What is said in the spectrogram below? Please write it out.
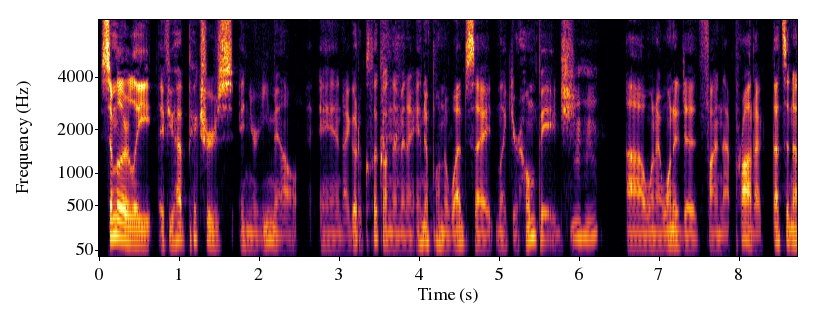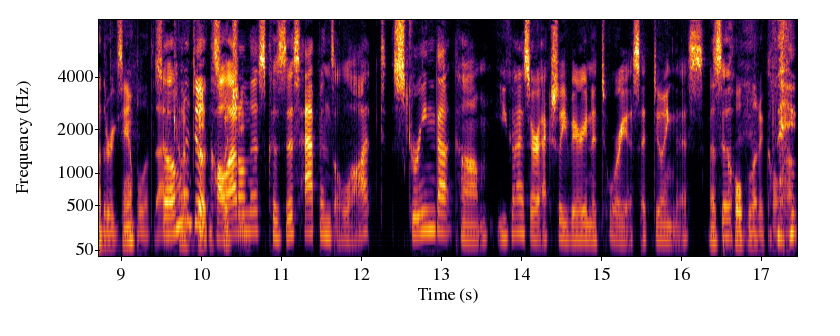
similarly, if you have pictures in your email and I go to click on them and I end up on the website, like your homepage, mm-hmm. Uh, when I wanted to find that product, that's another example of that. So I'm going to do a call out on this because this happens a lot. Screen.com, you guys are actually very notorious at doing this. That's So a cold blooded call they, out.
